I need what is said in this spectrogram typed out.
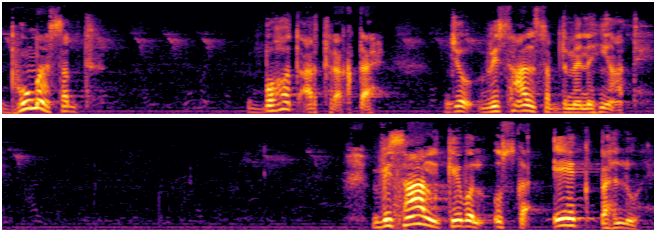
भूमा शब्द बहुत अर्थ रखता है, जो विशाल शब्द में नहीं आते। विशाल केवल उसका एक पहलू है।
